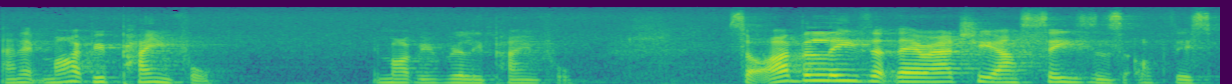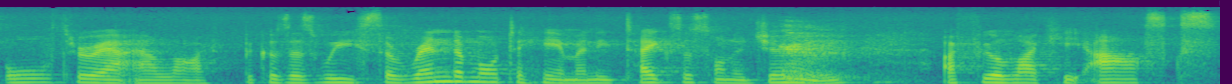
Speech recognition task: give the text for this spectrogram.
And it might be painful. It might be really painful. So I believe that there actually are seasons of this all throughout our life because as we surrender more to Him and He takes us on a journey, I feel like He asks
